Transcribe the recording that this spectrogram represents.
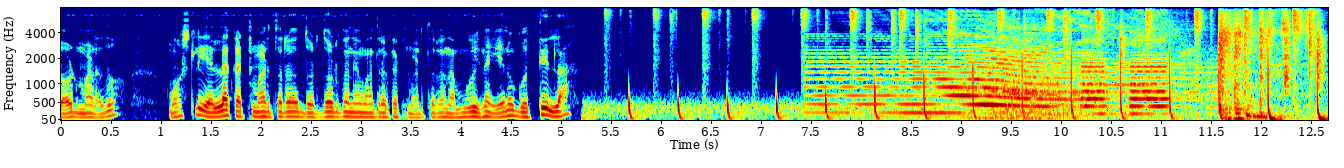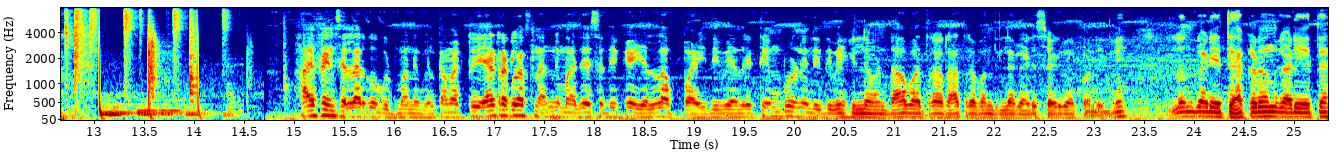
ಲೋಡ್ ಮಾಡೋದು. ಮೋಸ್ಟ್ಲಿ ಎಲ್ಲ ಕಟ್ ಮಾಡ್ತಾರೋ, ದೊಡ್ಡ ದೊಡ್ಡ ಗೊನೆ ಮಾತ್ರ ಕಟ್ ಮಾಡ್ತಾರೋ, ನಮಗೂ ಇನ್ನೂ ಏನೂ ಗೊತ್ತಿಲ್ಲ. ಹಾಯ್ ಫ್ರೆಂಡ್ಸ್ ಎಲ್ಲರಿಗೂ good morning welcome back to air clocks ನಾನು ನಿಮ್ಮ ಅಜಯ್. ಸದ್ಯಕ್ಕೆ ಎಲ್ಲಪ್ಪ ಇದ್ದೀವಿ ಅಂದರೆ ಟಿಂಬೂರ್ನಲ್ಲಿ ಇದ್ದೀವಿ ಇಲ್ಲೇ ಒಂದು ಡಾಬಾ ಹತ್ರ ರಾತ್ರಿ ಬಂದು ಇಲ್ಲೇ ಗಾಡಿ ಸೈಡ್ಗೆ ಹಾಕೊಂಡಿದ್ವಿ. ಇಲ್ಲೊಂದು ಗಾಡಿ ಐತೆ, ಆ ಕಡೆ ಒಂದು ಗಾಡಿ ಐತೆ.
